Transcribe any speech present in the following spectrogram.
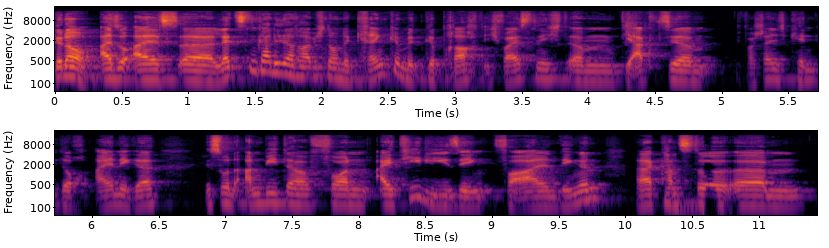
Genau, also als, äh, letzten Kandidat habe ich noch 'ne Kränke mitgebracht. Ich weiß nicht, ähm, die Aktie wahrscheinlich kennen die doch einige, ist so 'n Anbieter von IT-Leasing vor allen Dingen. Da kannst du, ähm,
